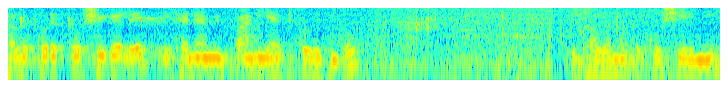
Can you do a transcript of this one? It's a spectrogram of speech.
ভালো করে কষে গেলে এখানে আমি পানি অ্যাড করে দিব। ভালো মতো কষিয়ে নিই।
